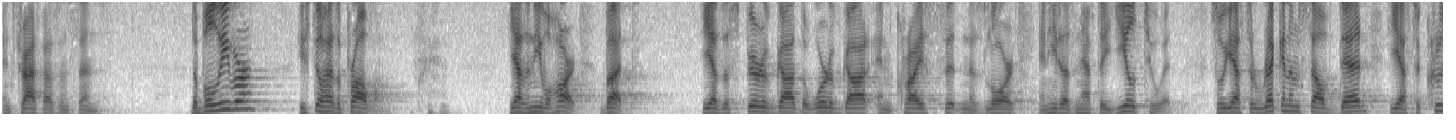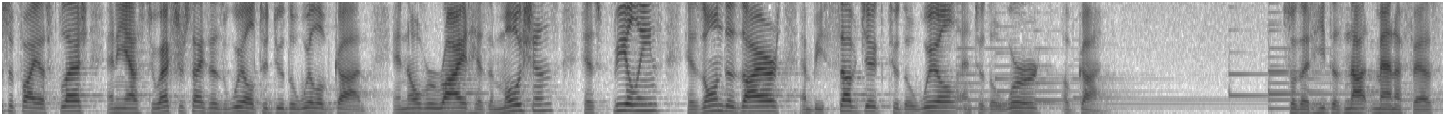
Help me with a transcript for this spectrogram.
in trespass and sins. The believer, he still has a problem. he has an evil heart, but he has the Spirit of God, the Word of God, and Christ sitting as Lord, and he doesn't have to yield to it. So he has to reckon himself dead, he has to crucify his flesh, and he has to exercise his will to do the will of God and override his emotions, his feelings, his own desires, and be subject to the will and to the word of God so that he does not manifest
